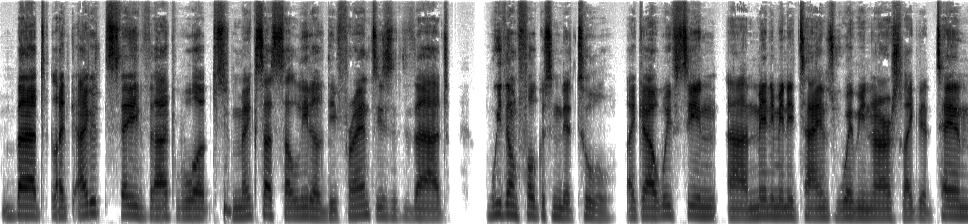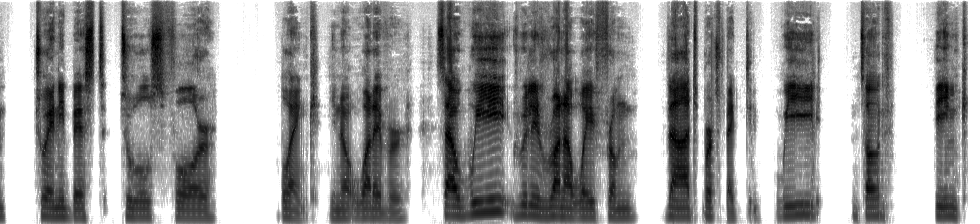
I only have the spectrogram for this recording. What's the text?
but like I would say that what makes us a little different is that we don't focus in the tool. Like uh, we've seen uh, many many times webinars like the 10, 20 best tools for blank, you know, whatever. So we really run away from that perspective. We don't think,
